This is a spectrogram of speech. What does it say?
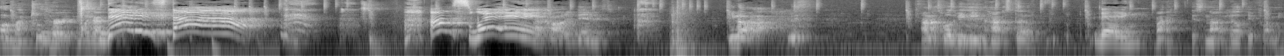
Oh, my tooth hurt. I, got, Daddy, stop! Sweating. called a dentist. You know, I, this, I'm not supposed to be eating hot stuff. Daddy, My, it's not healthy for me.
